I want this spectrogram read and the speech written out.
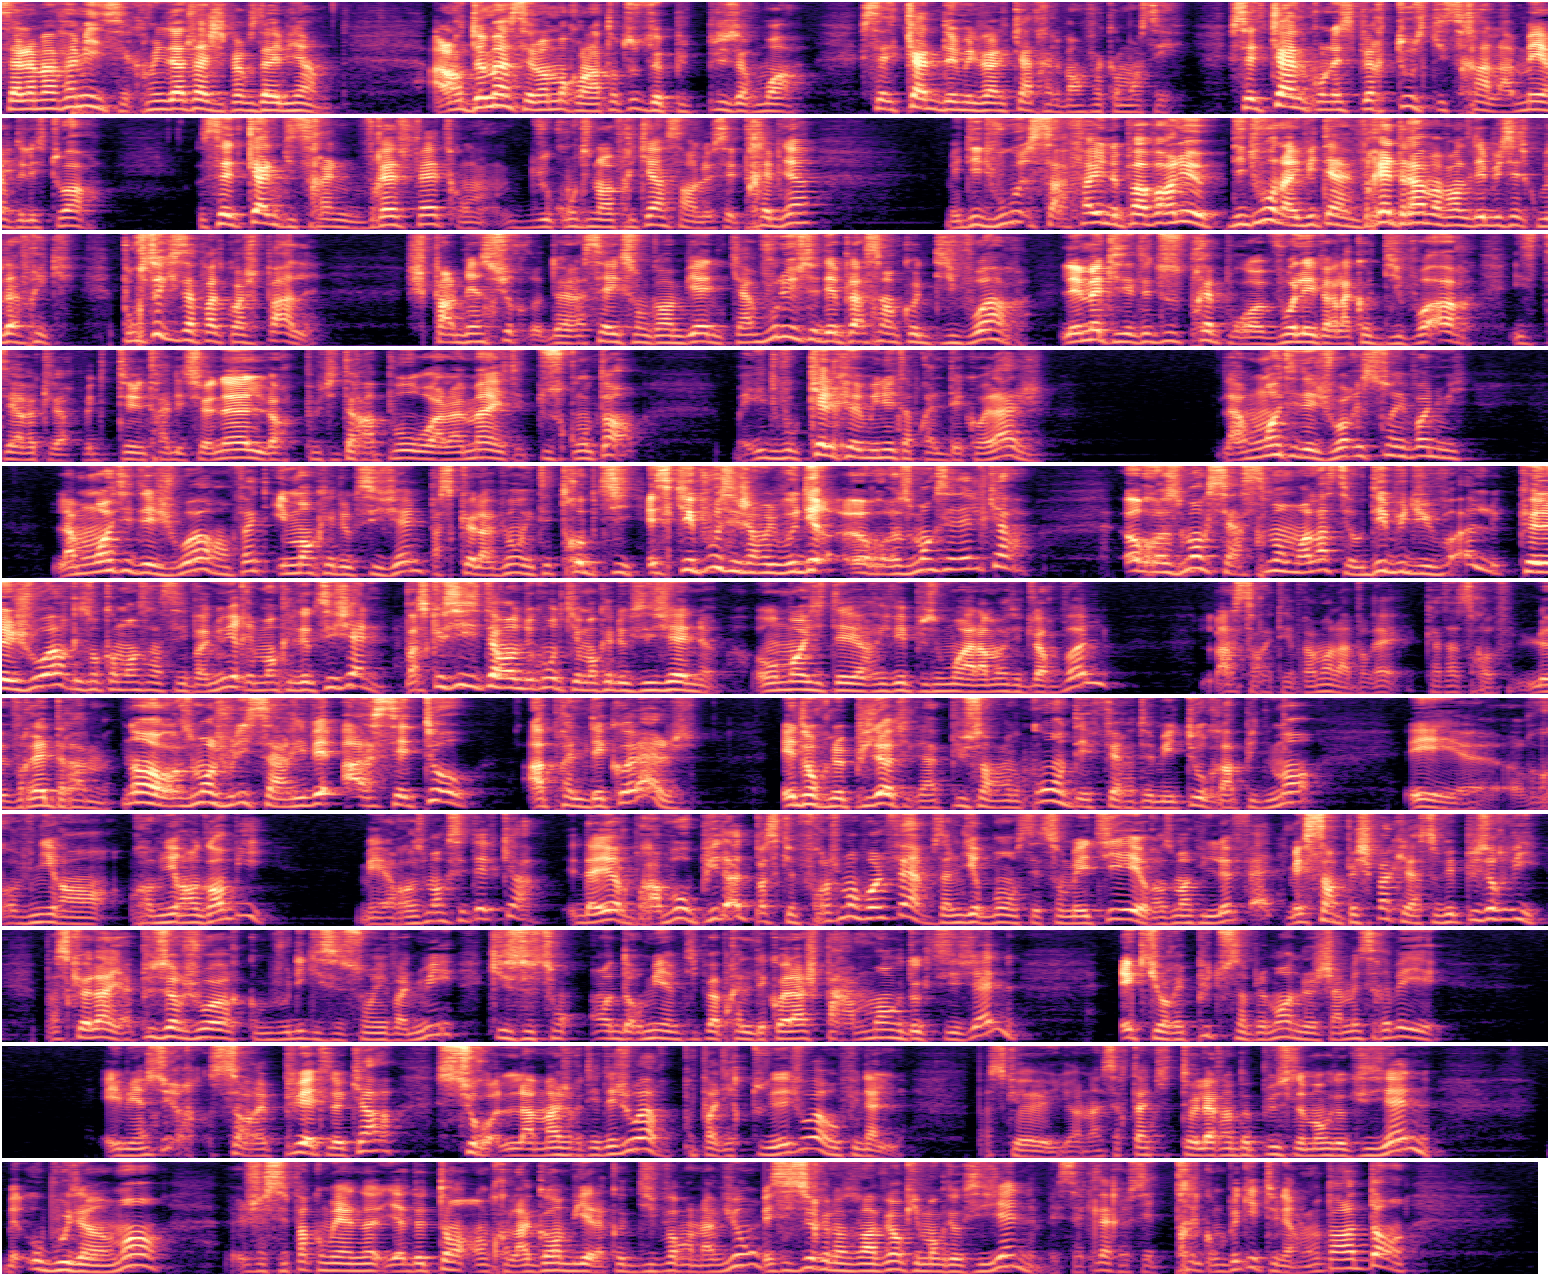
Salut à ma famille, c'est Chronique j'espère que vous allez bien. Alors demain, c'est le moment qu'on attend tous depuis plusieurs mois. Cette canne 2024, elle va enfin commencer. Cette canne qu'on espère tous qui sera la meilleure de l'histoire. Cette canne qui sera une vraie fête du continent africain, ça on le sait très bien. Mais dites-vous, ça a failli ne pas avoir lieu. Dites-vous, on a évité un vrai drame avant le début de cette Coupe d'Afrique. Pour ceux qui savent pas de quoi je parle, je parle bien sûr de la sélection gambienne qui a voulu se déplacer en Côte d'Ivoire. Les mecs, ils étaient tous prêts pour euh, voler vers la Côte d'Ivoire. Ils étaient avec leur petite tenue traditionnelle, leur petit drapeau à la main, ils étaient tous contents. Mais dites-vous, quelques minutes après le décollage, la moitié des joueurs ils se sont évanouis. La moitié des joueurs, en fait, ils manquaient d'oxygène parce que l'avion était trop petit. Et ce qui est fou, c'est que j'ai envie de vous dire, heureusement que c'était le cas. Heureusement que c'est à ce moment-là, c'est au début du vol, que les joueurs, ils ont commencé à s'évanouir et manquaient d'oxygène. Parce que s'ils s'étaient rendu compte qu'ils manquaient d'oxygène au moment où ils étaient arrivés plus ou moins à la moitié de leur vol, là, ça aurait été vraiment la vraie catastrophe, le vrai drame. Non, heureusement, je vous dis, c'est arrivé assez tôt, après le décollage. Et donc le pilote, il a pu s'en rendre compte et faire demi-tour rapidement et euh, revenir, en, revenir en Gambie. Mais heureusement que c'était le cas. Et d'ailleurs, bravo au pilote, parce que franchement, faut le faire. Vous allez me dire, bon, c'est son métier, heureusement qu'il le fait. Mais ça n'empêche pas qu'il a sauvé plusieurs vies. Parce que là, il y a plusieurs joueurs, comme je vous dis, qui se sont évanouis, qui se sont endormis un petit peu après le décollage par manque d'oxygène, et qui auraient pu tout simplement ne jamais se réveiller. Et bien sûr, ça aurait pu être le cas sur la majorité des joueurs, pour pas dire tous les joueurs au final. Parce qu'il y en a certains qui tolèrent un peu plus le manque d'oxygène, mais au bout d'un moment, je sais pas combien il y a de temps entre la Gambie et la Côte d'Ivoire en avion, mais c'est sûr que dans un avion qui manque d'oxygène, mais c'est clair que c'est très compliqué de tenir longtemps là-dedans.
